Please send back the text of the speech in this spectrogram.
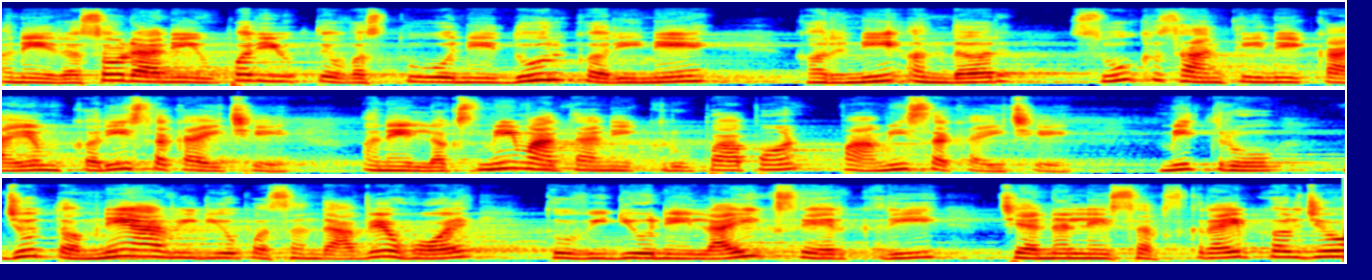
અને રસોડાની ઉપરયુક્ત વસ્તુઓને દૂર કરીને ઘરની અંદર સુખ શાંતિને કાયમ કરી શકાય છે અને લક્ષ્મી માતાની કૃપા પણ પામી શકાય છે. મિત્રો, જો તમને આ વીડિયો પસંદ આવ્યો હોય, તો વિડીયોને લાઈક, શેર કરી ચેનલને સબસ્ક્રાઈબ કરજો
